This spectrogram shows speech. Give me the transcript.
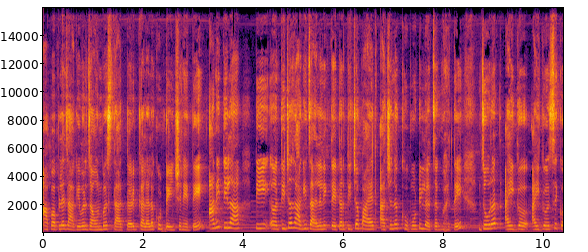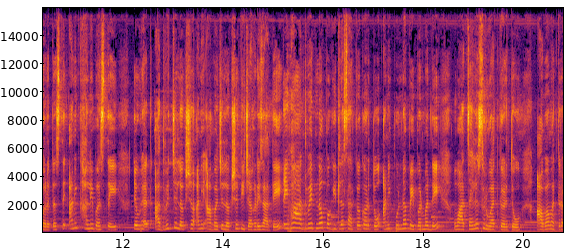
आपापल्या जागेवर जाऊन बसतात तर कलाला खूप टेन्शन येते. आणि तिला ती तिच्या जागी जायला निघते तर तिच्या पायात अचानक खूप मोठी लचक भरते. जोरात आई आईग आई असे करत असते आणि खाली बसते. तेवढ्यात अद्वैतचे लक्ष आणि आबाचे लक्ष तिच्याकडे जाते. तेव्हा अद्वैत न बघितल्यासारखं करतो आणि पुन्हा पेपरमध्ये वाचायला सुरुवात करतो. आबा मात्र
